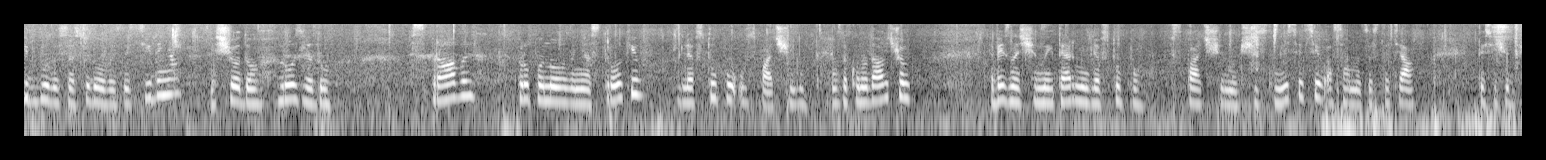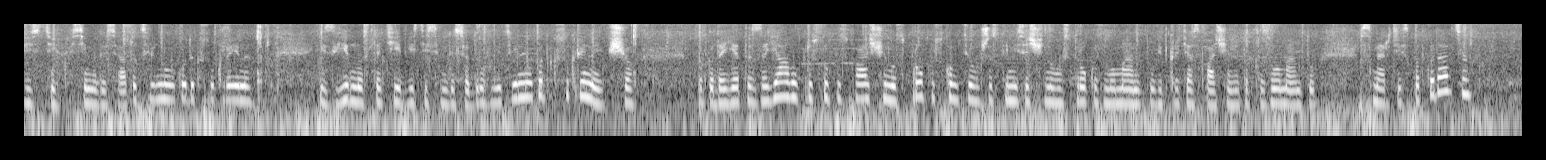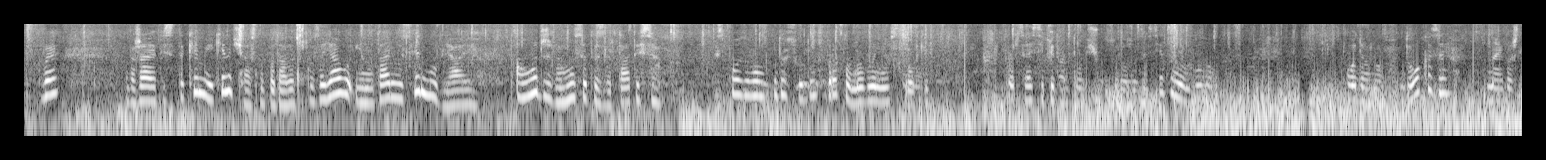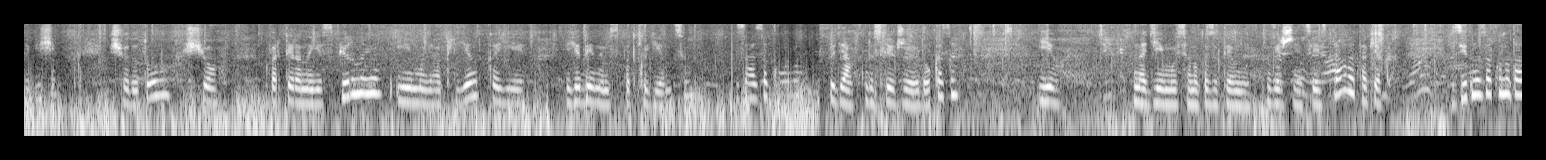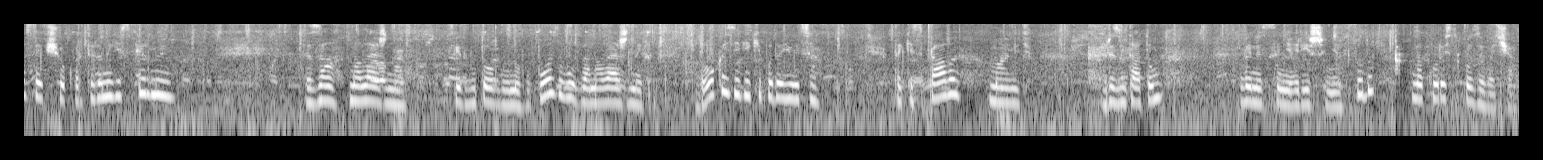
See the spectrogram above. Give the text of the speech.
Відбулося судове засідання щодо розгляду справи про поновлення строків для вступу у спадщину. Законодавчо визначений термін для вступу в спадщину 6 місяців, а саме це стаття 1270 Цивільного кодексу України. І згідно статті 272 Цивільного кодексу України, якщо ви подаєте заяву про вступ у спадщину з пропуском цього шестимісячного строку з моменту відкриття спадщини, тобто з моменту смерті спадкодавця, ви вважаєтеся такими, які невчасно подали таку заяву, і нотаріус відмовляє. А отже, ви мусите звертатися з позовом до суду про поновлення строків. В процесі підготовчого судового засідання було подано докази найважливіші щодо того, що квартира не є спірною, і моя клієнтка є єдиним спадкоємцем за законом. Суддя досліджує докази і надіємося на позитивне вирішення цієї справи, так як згідно законодавства, якщо квартира не є спірною, за належно підготовленого позову, за належних доказів, які подаються, такі справи мають результатом винесення рішення суду на користь позивача.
